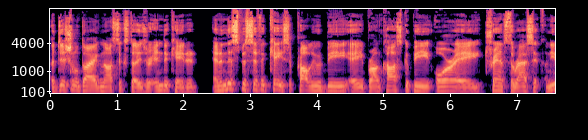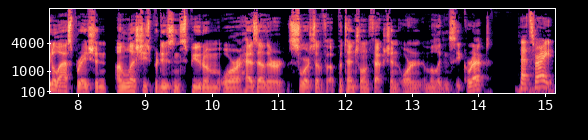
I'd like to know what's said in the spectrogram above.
additional diagnostic studies are indicated. And in this specific case, it probably would be a bronchoscopy or a transthoracic needle aspiration unless she's producing sputum or has other source of potential infection or malignancy, correct? That's right.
